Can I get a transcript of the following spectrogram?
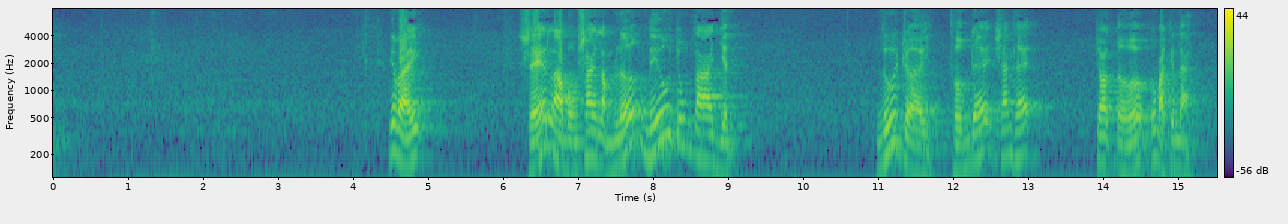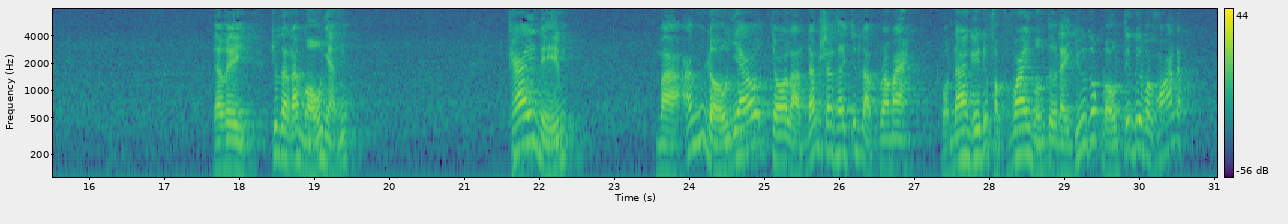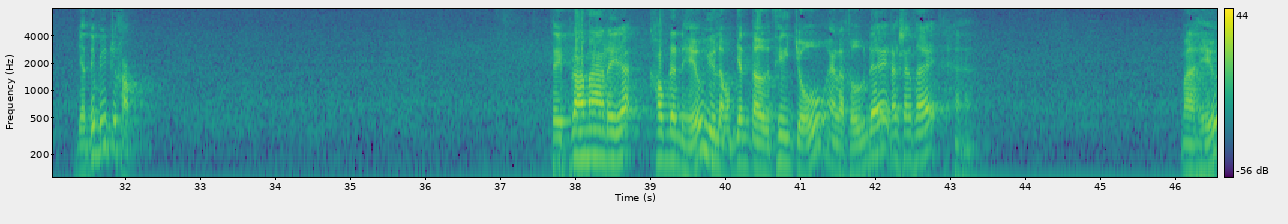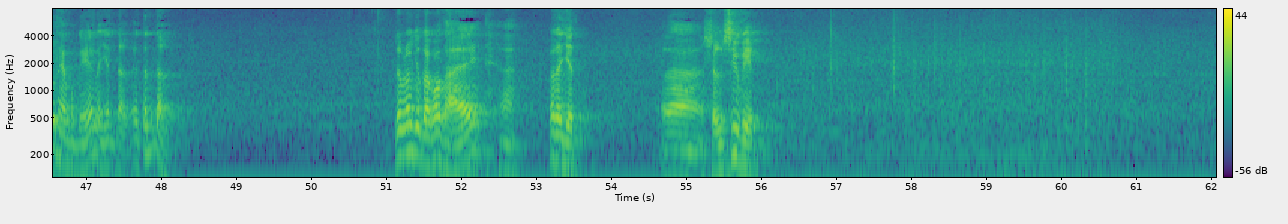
Như vậy, sẽ là một sai lầm lớn nếu chúng ta dịch lưới trời thượng đế sáng thế cho tựa của bài kinh này. Tại vì chúng ta đã ngộ nhận khái niệm mà Ấn Độ giáo cho là đấng sáng thế chính là Brahma. Còn đang khi Đức Phật vay mượn từ này dưới góc độ tiếp biến văn hóa đó và tiếp biến trước học. Thì Brahma đây á, không nên hiểu như là một danh từ thiên chủ hay là thượng đế đấng sáng thế. mà hiểu theo một nghĩa là danh từ ờ, tính từ. Lúc đó chúng ta có thể à, có thể dịch là sự siêu việt.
